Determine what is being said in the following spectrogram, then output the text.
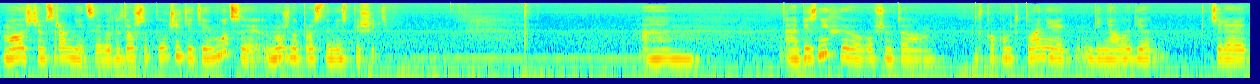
мало с чем сравнится. И вот для того, чтобы получить эти эмоции, нужно просто не спешить. А без них, э, в общем-то, в каком-то плане генеалогия теряет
